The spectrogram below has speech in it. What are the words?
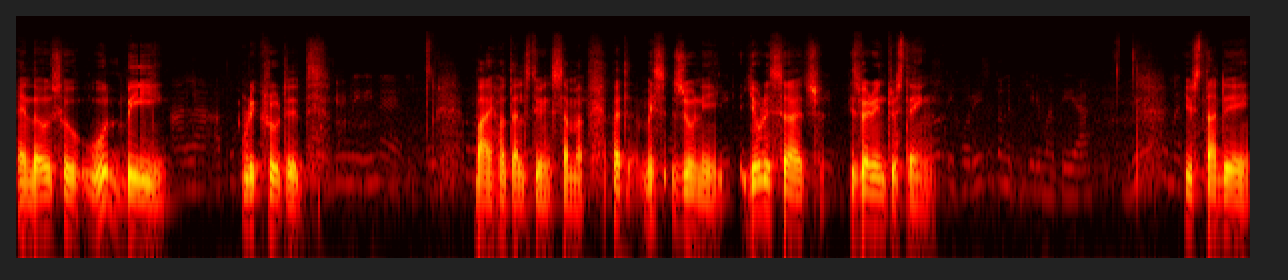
and those who would be recruited by hotels during summer. But Ms. Zouni, your research is very interesting. You study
